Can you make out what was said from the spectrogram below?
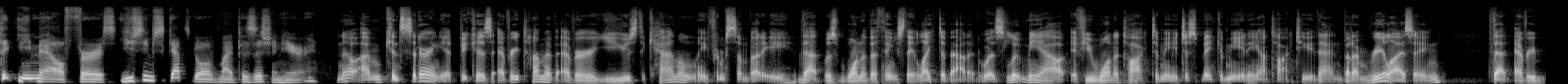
the email first. You seem skeptical of my position here. No, I'm considering it because every time I've ever used a Calendly from somebody, that was one of the things they liked about it was loop me out. If you want to talk to me, just make a meeting. I'll talk to you then. But I'm realizing that every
